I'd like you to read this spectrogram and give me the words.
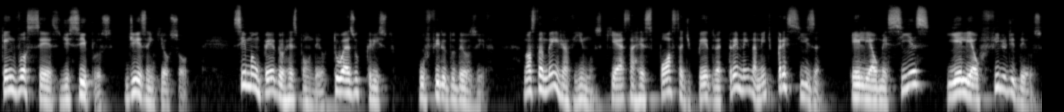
Quem vocês, discípulos, dizem que eu sou? Simão Pedro respondeu: Tu és o Cristo, o Filho do Deus vivo. Nós também já vimos que essa resposta de Pedro é tremendamente precisa. Ele é o Messias e ele é o Filho de Deus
